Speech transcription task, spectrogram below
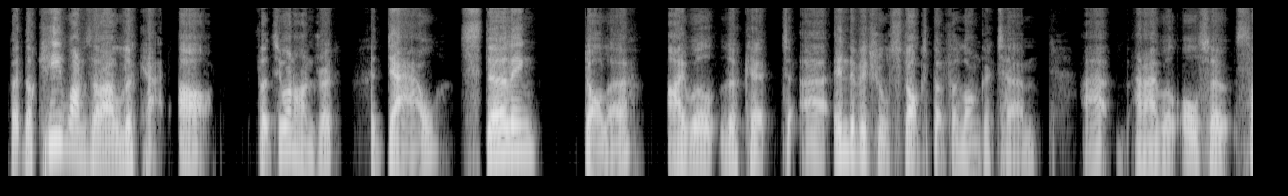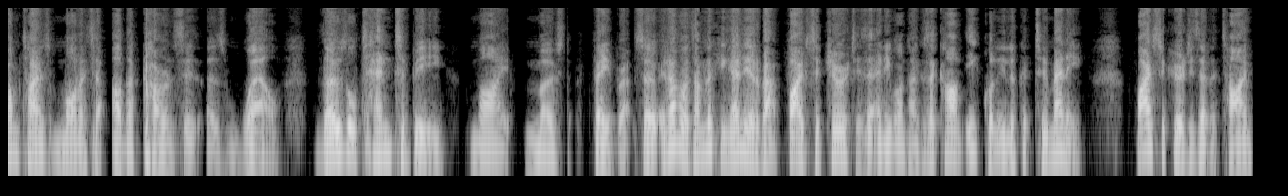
But the key ones that I'll look at are FTSE 100, the Dow, sterling dollar. I will look at uh, individual stocks but for longer term. Uh, and I will also sometimes monitor other currencies as well. Those will tend to be my most favorite. So in other words, I'm looking only at about five securities at any one time because I can't equally look at too many. Five securities at a time,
